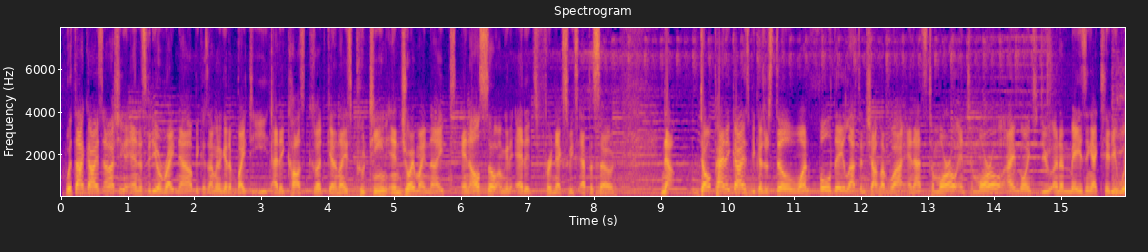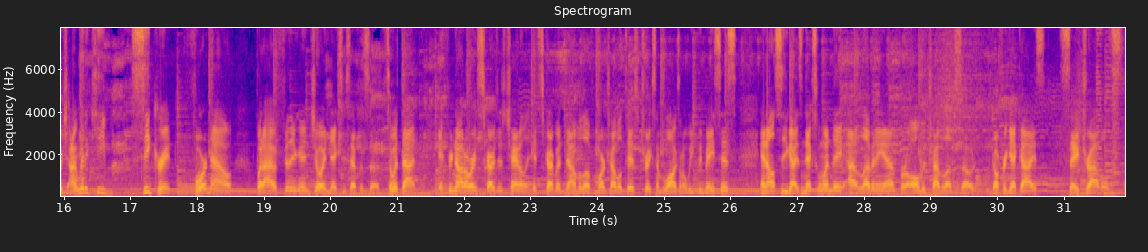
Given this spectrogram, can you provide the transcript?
With that guys, I'm actually gonna end this video right now because I'm gonna get a bite to eat at a Casse-Croûte, get a nice poutine, enjoy my night, and also I'm gonna edit for next week's episode. Now, don't panic guys because there's still one full day left in Charlevoix and that's tomorrow and tomorrow I'm going to do an amazing activity which I'm going to keep secret for now but I have a feeling you're to enjoy next week's episode. So with that, if you're not already subscribed to this channel, hit the subscribe button down below for more travel tips, tricks, and vlogs on a weekly basis. And I'll see you guys next Monday at 11 a.m. for all new travel episode. Don't forget guys, safe travels.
